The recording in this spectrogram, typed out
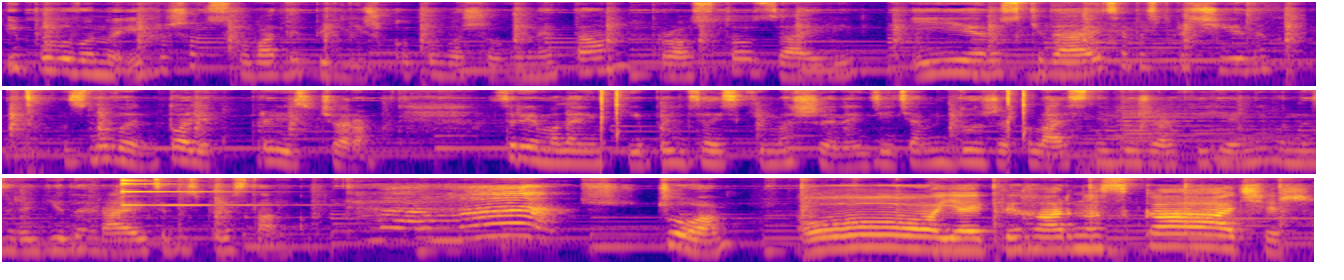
І половину іграшок сховати під ліжко, тому що вони там просто зайві і розкидаються без причини. З новин Толік привіз вчора. Три маленькі поліцейські машини дітям дуже класні, дуже офігенні. Вони зраділи, граються без перестанку. Що? О, як ти гарно скачеш.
